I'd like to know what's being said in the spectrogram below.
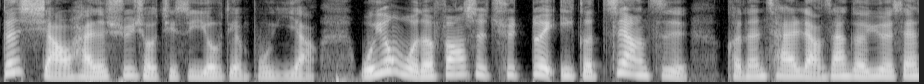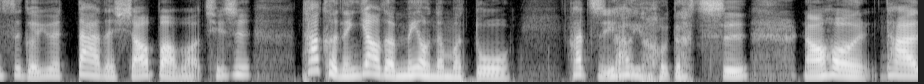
跟小孩的需求其实有点不一样。我用我的方式去对一个这样子可能才两三个月、三四个月大的小宝宝，其实他可能要的没有那么多，他只要有的吃，然后他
